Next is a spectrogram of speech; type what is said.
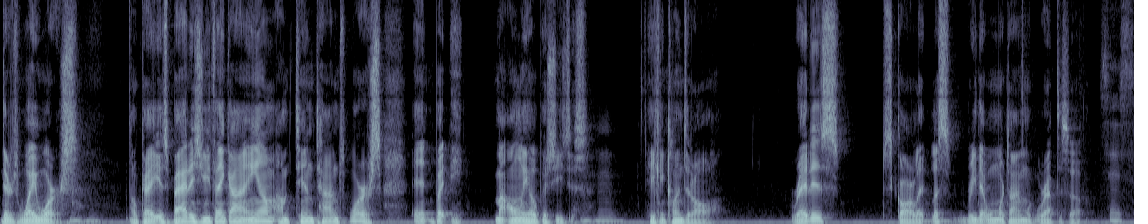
there's way worse. Mm-hmm. Okay, as bad as you think I am, I'm ten times worse. And, but he- my only hope is Jesus. Mm-hmm. He can cleanse it all. Red is scarlet. Let's read that one more time. We'll wrap this up. says,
